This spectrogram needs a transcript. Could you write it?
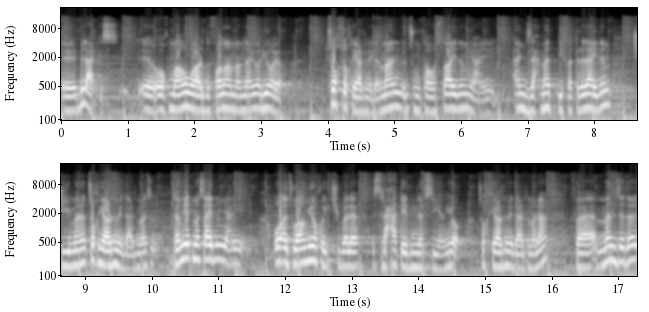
E, bilakis e, oxumağı vardı falan, məmnəyi var. Yo yo. Çox-çox yardım edər. Mən 3 mutavasıda idim, yəni ən zəhmət bir fətrədə idim ki, mənə çox yardım edərdi. Mən təmin etməsəydim, yəni o əcvabım yox idi ki, belə istirahət edim nəfsiyyən. Yox, çox yardım edərdi mənə və məncə də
